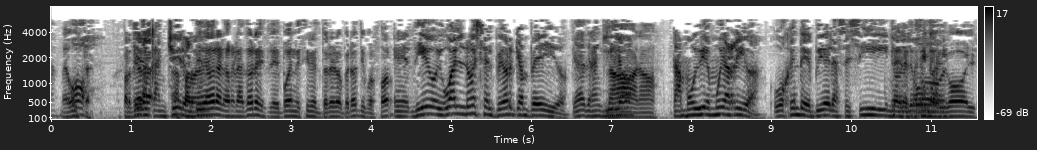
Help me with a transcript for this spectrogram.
gusta, me gusta. oh, a partir, de queda ahora, canchero. a partir de ahora los relatores le pueden decir el torero Perotti, por favor. Eh, Diego igual no es el peor que han pedido. Queda tranquilo. no, no. Está muy bien, muy arriba. Hubo gente que pidió el asesino, el asesino gol, del gol.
